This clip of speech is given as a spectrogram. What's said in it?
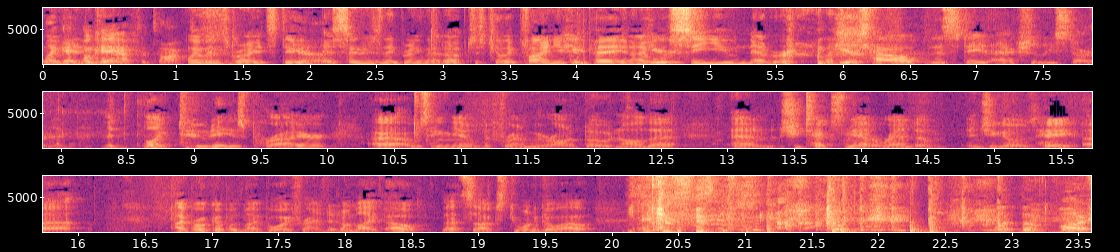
Like I didn't Okay. even have to talk. To Women's her. rights, dude. Yeah. As soon as they bring that up, just be like, "Fine, you can pay, and I will here's- see you never." Here's how this date actually started. The like two days prior, uh, I was hanging out with a friend. We were on a boat and all that, and she texts me at a random, and she goes, "Hey, uh, I broke up with my boyfriend," and I'm like, "Oh, that sucks. Do you want to go out?" What the fuck?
